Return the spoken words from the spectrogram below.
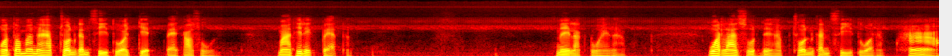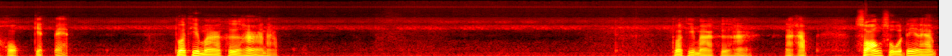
หัวต่อมานะครับ ชนกันสี่ตัวเจ็ดแปดเก้าศูนย์มาที่เลขแปดในหลักหน่วยนะครับงวดล่าสุดนะครับ ชนกันสี่ตัวครับห้าหกเจ็ดแปดตัวที่มาคือห้านะครับ ตัวที่มาคือห้านะครับสองสูตรนี่นะครับ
